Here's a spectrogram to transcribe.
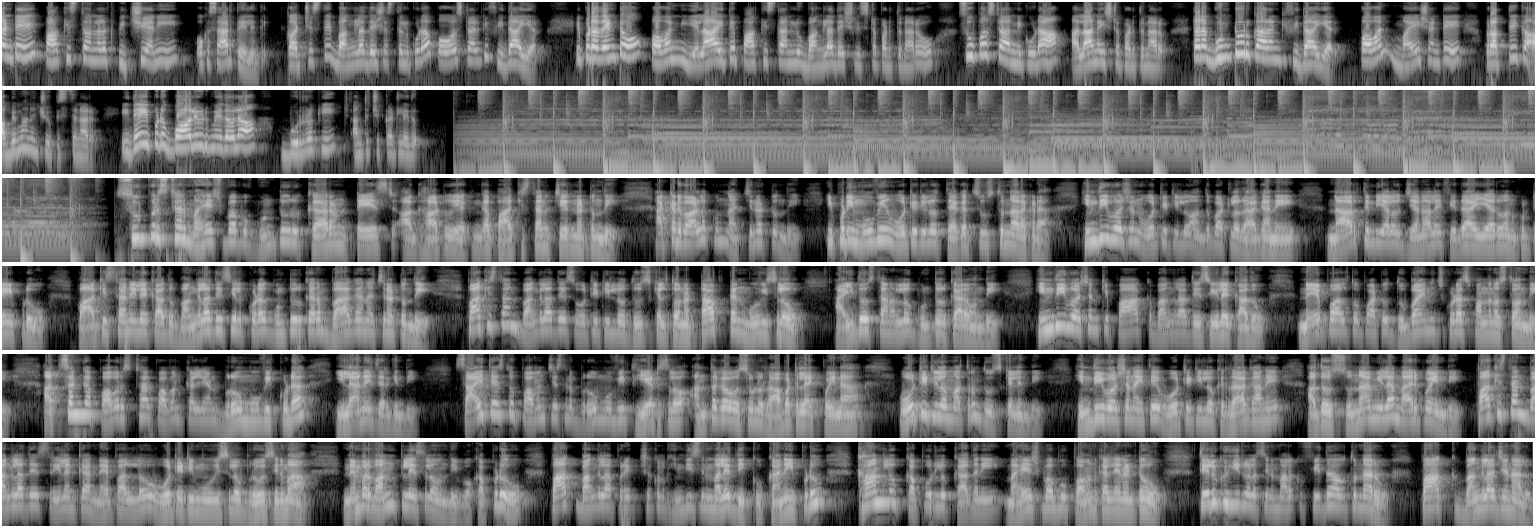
Star అంటే పాకిస్తాన్లకు పిచ్చి అని ఒకసారి తేలింది. కట్ చేస్తే బంగ్లాదేశస్తులు కూడా పవర్ స్టార్కి ఫిదా అయ్యారు. ఇప్పుడు అదేంటో పవన్ ఎలా అయితే పాకిస్తాన్లు బంగ్లాదేశ్లు ఇష్టపడుతున్నారో సూపర్ స్టార్ని కూడా అలానే ఇష్టపడుతున్నారు. తన గుంటూరు కారానికి ఫిదా అయ్యారు. పవన్ మహేష్ అంటే ప్రత్యేక అభిమానం చూపిస్తున్నారు. ఇదే ఇప్పుడు బాలీవుడ్ మేధోలా బుర్రకి అంతు చిక్కట్లేదు. Super star Mahesh Babu Guntur Kaaram taste ఆ ఘాటు ఏకంగా పాకిస్తాన్కు చేరినట్టుంది. అక్కడి వాళ్ళకు నచ్చినట్టుంది. ఇప్పుడు ఈ మూవీని ఓటీటీలో తెగ చూస్తున్నారు అక్కడ. హిందీ వర్షన్ ఓటీటీలో అందుబాటులో రాగానే నార్త్ ఇండియాలో జనాలే ఫిదా అయ్యారు అనుకుంటే ఇప్పుడు పాకిస్తానీలే కాదు బంగ్లాదేశీలకు కూడా గుంటూరు కారం బాగా నచ్చినట్టుంది. పాకిస్తాన్ బంగ్లాదేశ్ ఓటీటీలో దూసుకెళ్తున్న టాప్ టెన్ మూవీస్లో ఐదో స్థానంలో గుంటూరు కారం ఉంది. హిందీ వర్షన్కి పాక్ బంగ్లాదేశీలే కాదు నేపాల్తో పాటు దుబాయ్ నుంచి కూడా స్పందన వస్తోంది. అచ్చంగా power star Pawan Kalyan bro మూవీకి కూడా ఇలానే జరిగింది. సాయి తేజ్తో పవన్ చేసిన బ్రో మూవీ థియేటర్స్లో అంతగా వసూలు రాబట్టలేకపోయినా ఓటీటీలో మాత్రం దూసుకెళ్ళింది. హిందీ వర్షన్ అయితే ఓటీటీలోకి రాగానే అదో సునామీలా మారిపోయింది. పాకిస్తాన్ బంగ్లాదేశ్ శ్రీలంక నేపాల్లో ఓటీటీ మూవీస్లో బ్రో సినిమా నెంబర్ వన్ ప్లేస్లో ఉంది. ఒకప్పుడు పాక్ బంగ్లా ప్రేక్షకులకు హిందీ సినిమాలే దిక్కు. కానీ ఇప్పుడు ఖాన్లు కపూర్లు కాదని మహేష్ బాబు పవన్ కళ్యాణ్ అంటూ తెలుగు హీరోల సినిమాలకు ఫిదా అవుతున్నారు పాక్ బంగ్లా జనాలు.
